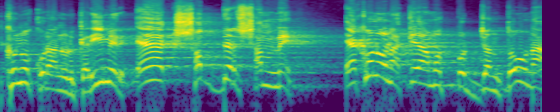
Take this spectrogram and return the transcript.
এখনও কোরআনুল করিমের এক শব্দের সামনে, এখনও না কেয়ামত পর্যন্তও না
